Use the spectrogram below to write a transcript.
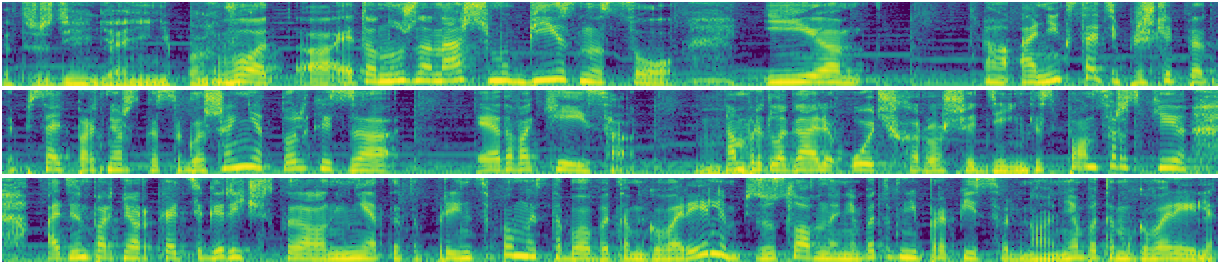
Это же деньги, они не пахнут. Вот, а, это нужно нашему бизнесу. И а, они, кстати, пришли писать партнерское соглашение только из-за этого кейса. Нам предлагали очень хорошие деньги спонсорские. Один партнер категорически сказал, нет, это принципы, мы с тобой об этом говорили. Безусловно, они об этом не прописывали, но они об этом говорили.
